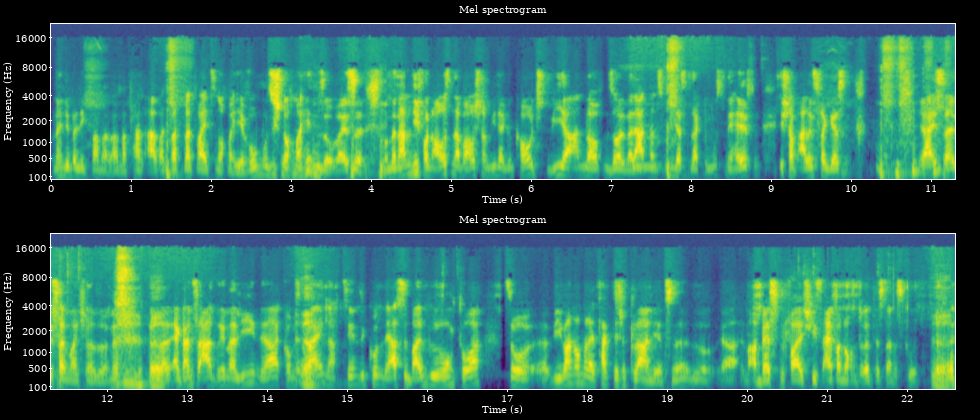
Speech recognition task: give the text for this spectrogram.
und hätte überlegt, warte mal, warte mal, Plan A, was, was, was war jetzt nochmal hier? Wo muss ich nochmal hin, so, weißt du? Und dann haben die von außen aber auch schon wieder gecoacht, wie er anlaufen soll, weil er hat dann zu mir das gesagt, du musst mir helfen, ich habe alles vergessen. ja, ist, ist halt manchmal so, ne? Das ja. der ganze Adrenalin, ja, kommst rein, nach zehn Sekunden erste Ballberührung, Tor, so, äh, wie war nochmal der taktische Plan jetzt? Ne? So, ja, Am besten Fall schießt einfach noch ein drittes, dann ist gut. Ja.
